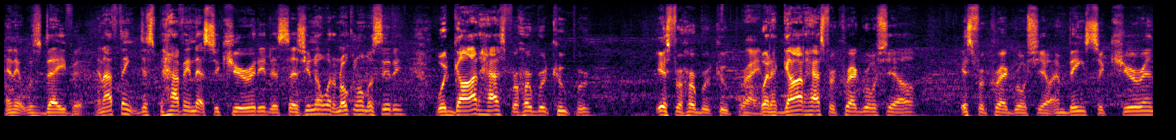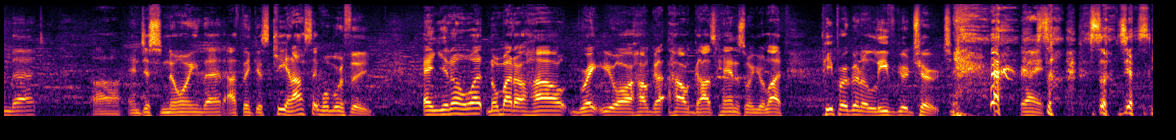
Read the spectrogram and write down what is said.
And it was David. And I think just having that security that says, you know what, in Oklahoma City, what God has for Herbert Cooper is for Herbert Cooper. Right. What God has for Craig Groeschel is for Craig Groeschel. And being secure in that uh, and just knowing that, I think is key. And I'll say one more thing. And you know what? No matter how great you are, how, God, how God's hand is on your life, people are going to leave your church. right. so, so just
